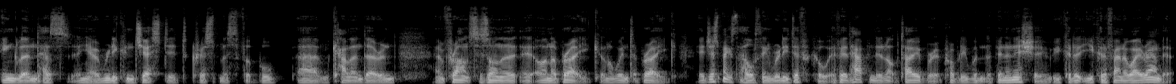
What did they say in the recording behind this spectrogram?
England has you know really congested Christmas football um, calendar, and and France is on a on a break on a winter break. It just makes the whole thing really difficult. If it happened in October, it probably wouldn't have been an issue. You could have, you could have found a way around it.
